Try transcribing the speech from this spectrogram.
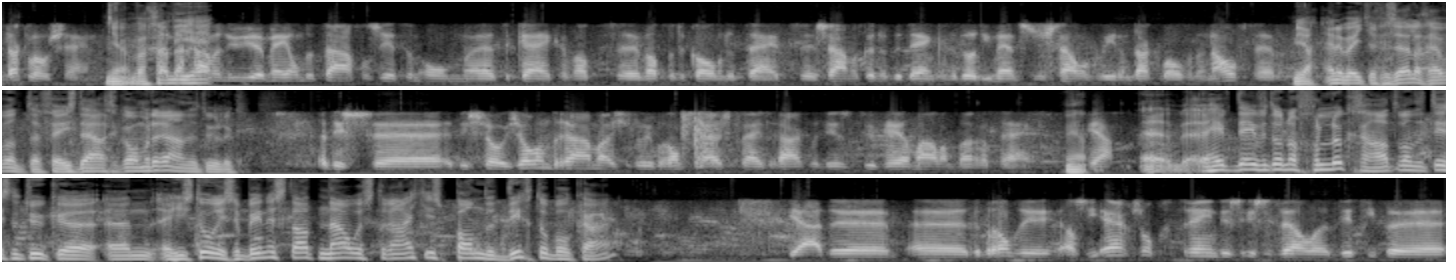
dakloos zijn. Ja, we gaan daar die... gaan we nu mee om de tafel zitten om te kijken wat, wat we de komende tijd samen kunnen bedenken. Waardoor die mensen zo snel mogelijk weer een dak boven hun hoofd hebben. Ja, en een beetje gezellig hè, want de feestdagen komen eraan natuurlijk. Het is, het is sowieso een drama als je door je brandhuis kwijtraakt. Maar dit is natuurlijk helemaal een barre tijd. Ja. ja. Heeft Deventer nog geluk gehad? Want het is natuurlijk een historische binnenstad. Nauwe straatjes, panden dicht op elkaar. Ja, de, de brandweer, als die ergens opgetraind is, is het wel dit type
